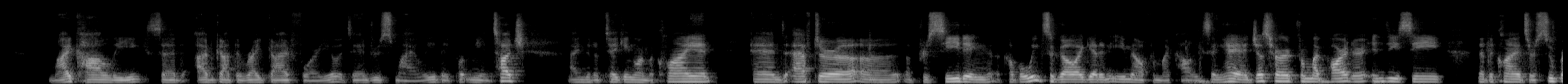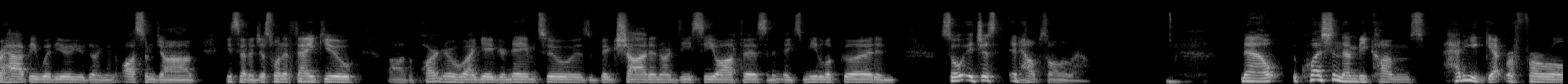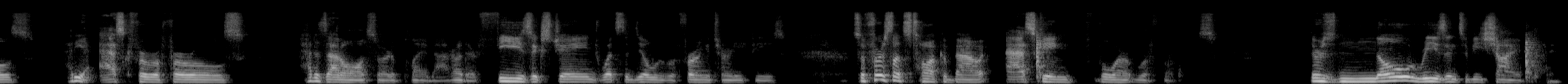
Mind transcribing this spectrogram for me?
My colleague said, I've got the right guy for you. It's Andrew Smiley. They put me in touch. I ended up taking on the client. And after a, a, proceeding a couple weeks ago, I get an email from my colleague saying, Hey, I just heard from my partner in DC that the clients are super happy with you. You're doing an awesome job. He said, I just want to thank you. Uh, the partner who I gave your name to is a big shot in our DC office and it makes me look good. And so it just, it helps all around. Now, the question then becomes how do you get referrals? How do you ask for referrals? How does that all sort of play about? Are there fees exchanged? What's the deal with referring attorney fees? So, first, let's talk about asking for referrals. There's no reason to be shy about it.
